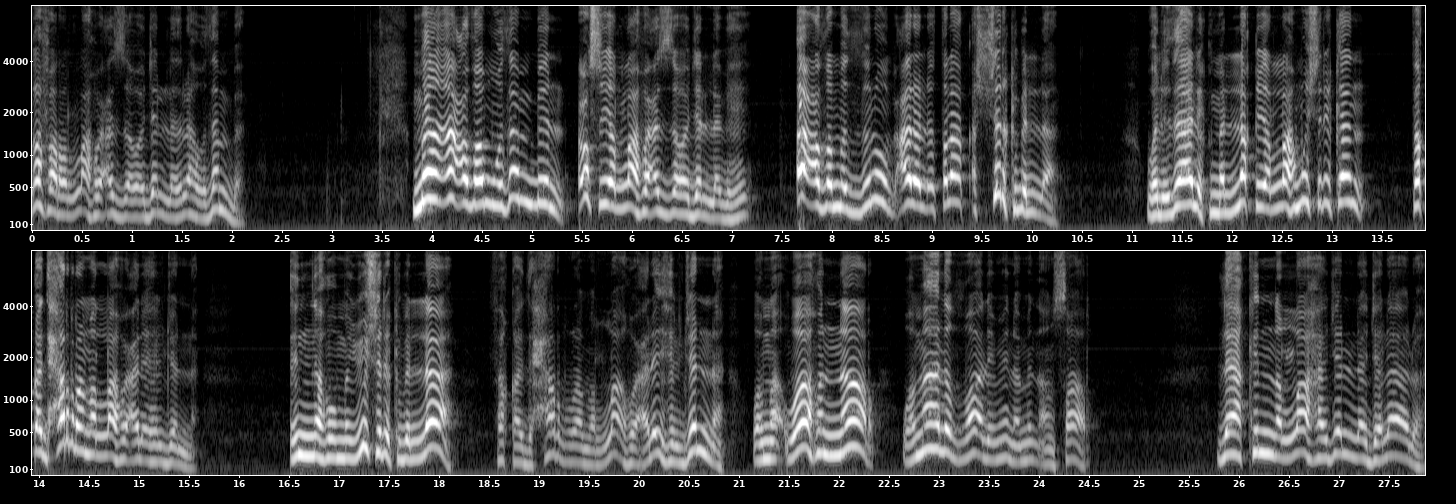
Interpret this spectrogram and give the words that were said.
غفر الله عز وجل له ذنبه. ما أعظم ذنب عصي الله عز وجل به؟ أعظم الذنوب على الإطلاق الشرك بالله. ولذلك من لقي الله مشركا فقد حرم الله عليه الجنة. إنه من يشرك بالله فقد حرم الله عليه الجنة ومأواه النار وما للظالمين من أنصار. لكن الله جل جلاله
